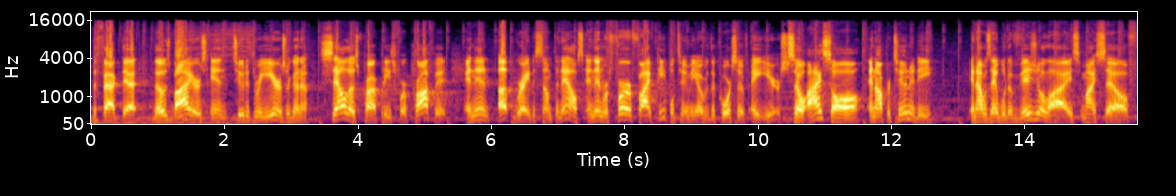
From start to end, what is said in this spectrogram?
the fact that those buyers in two to three years are gonna sell those properties for a profit and then upgrade to something else and then refer five people to me over the course of eight years. So I saw an opportunity and I was able to visualize myself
